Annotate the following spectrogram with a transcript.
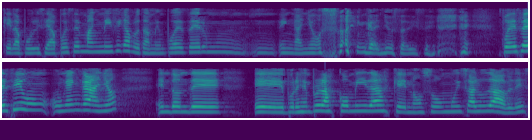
que la publicidad puede ser magnífica, pero también puede ser un, engañosa, engañosa dice, puede ser sí un, un engaño en donde eh, por ejemplo, las comidas que no son muy saludables,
